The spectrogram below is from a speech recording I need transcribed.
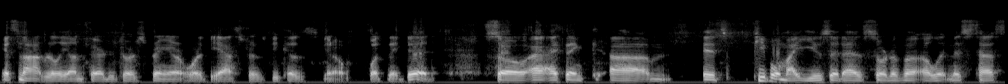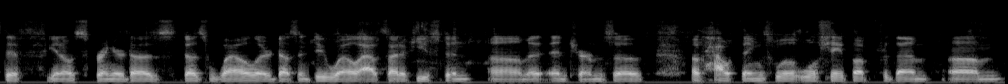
it's not really unfair to George Springer or the Astros because you know what they did. So I, I think um, it's people might use it as sort of a, a litmus test if you know Springer does does well or doesn't do well outside of Houston um, in terms of of how things will will shape up for them. Um,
